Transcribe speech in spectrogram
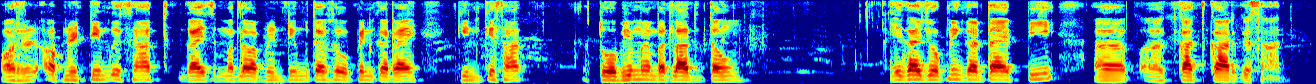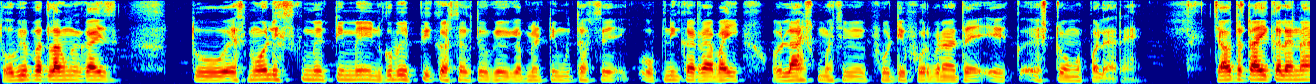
और अपने टीम के साथ गाइज़ मतलब अपनी टीम की तरफ़ से ओपन कर रहा है कि इनके साथ तो भी मैं बतला देता हूँ। ये गाइज़ ओपनिंग करता है पी कतकार के साथ तो भी बतलाऊँगा गाइज़ तो स्मॉल एक्स में टीम में इनको भी पिक कर सकते हो, क्योंकि अपने टीम की तरफ़ से ओपनिंग कर रहा है भाई, और लास्ट मैच में फोर्टी फोर बनाते हैं, एक स्ट्रॉन्ग प्लेयर है। चाहो तो ट्राई कर लेना,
